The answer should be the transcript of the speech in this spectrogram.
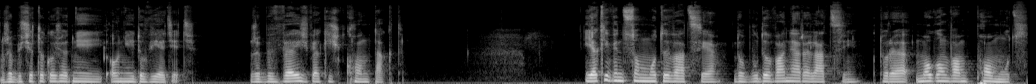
żeby się czegoś od niej, o niej dowiedzieć, żeby wejść w jakiś kontakt. Jakie więc są motywacje do budowania relacji, które mogą Wam pomóc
